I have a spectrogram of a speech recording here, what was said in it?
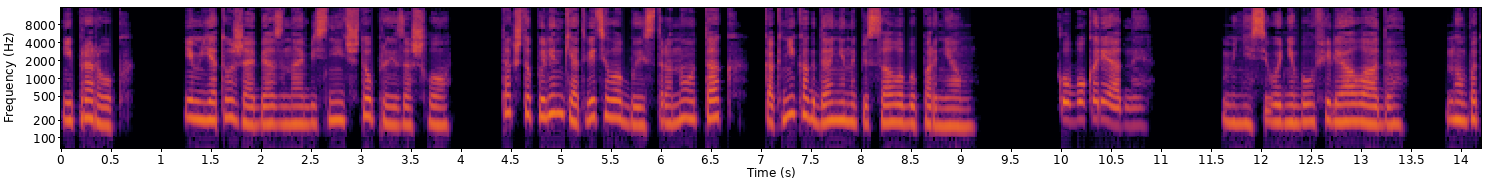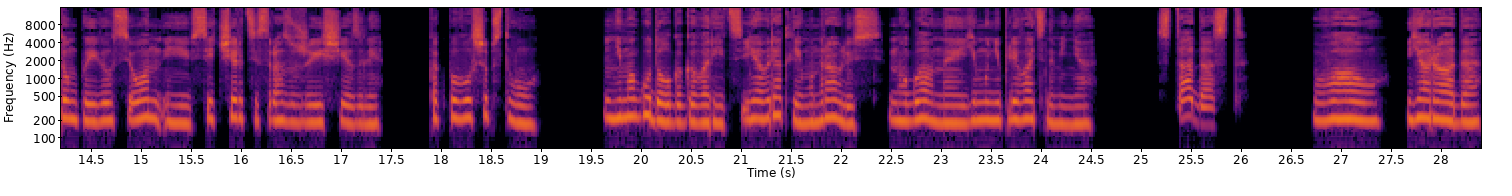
и Пророк. Им я тоже обязана объяснить, что произошло. Так что Пылинки ответила быстро, но так, как никогда не написала бы парням. Клубок Ариадны. У меня сегодня был филиал ада, но потом появился он, и все черти сразу же исчезли, как по волшебству. Не могу долго говорить, я вряд ли ему нравлюсь, но главное, ему не плевать на меня. Стадаст. Вау, я рада.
